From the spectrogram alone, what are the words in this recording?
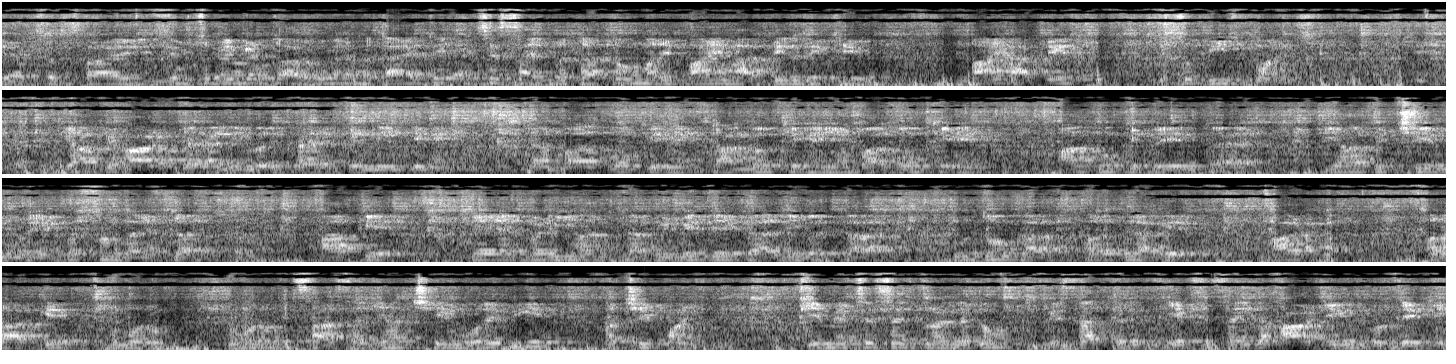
या एक्सरसाइज सप्लीमेंट तो आपको मैंने बताए थे, एक्सरसाइज बताता हूँ, हमारे बाएँ हाथ पे देखिएगा बाएँ हाथ पे एक सौ बीस पॉइंट्स हैं। यहाँ पे हार्ट का है लीवर का है किडनी के हैं या बाजुओं के हैं, टांगों के हैं या बाजुओं के हैं, आँखों के ब्रेन का है, यहाँ पे छः मोड़े पर्सनल लाइफ का आपके बड़ी आँख का, फिर मेदे का लीवर का, गुर्दों का, और फिर आगे हार्ट का। और आपके उमरों उमरों के साथ साथ, यहाँ छः मोड़े भी हैं और छः पॉइंट भी ये मैं एक्सरसाइज कराने लगा हूँ मेरे साथ करें। एक्सरसाइज है हार्ट जगह गुर्दे की।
